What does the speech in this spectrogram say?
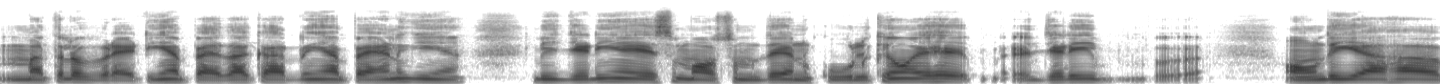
ਮਤਲਬ ਵੈਰਾਈਟੀਆਂ ਪੈਦਾ ਕਰਨੀਆਂ ਪੈਣਗੀਆਂ ਵੀ ਜਿਹੜੀਆਂ ਇਸ ਮੌਸਮ ਦੇ ਅਨੁਕੂਲ ਕਿਉਂ ਇਹ ਜਿਹੜੀ ਆਉਂਦੀ ਆ ਆਹ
